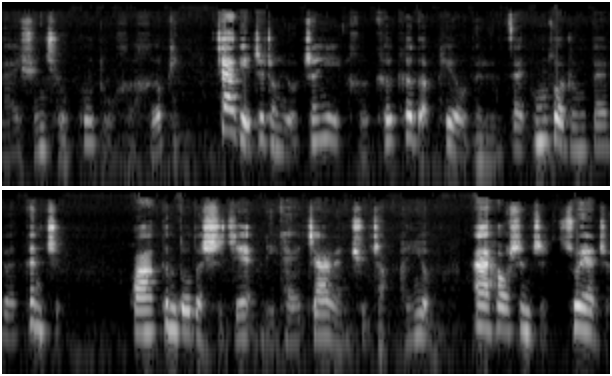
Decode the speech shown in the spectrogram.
来寻求孤独和和平。嫁给这种有争议和苛刻的配偶的人，在工作中待得更久，花更多的时间离开家人去找朋友，爱好甚至志愿者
